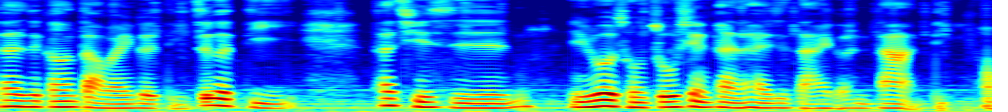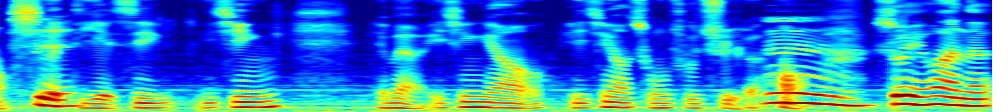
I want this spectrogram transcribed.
但是刚打完一个底，这个底它其实你如果从周线看，它还是打一个很大的底，哦，这个底也是。已经有没有？已经要已经要冲出去了。嗯，所以的话呢，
